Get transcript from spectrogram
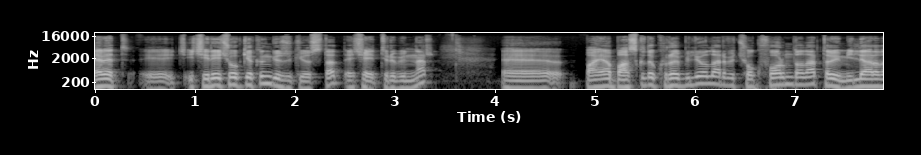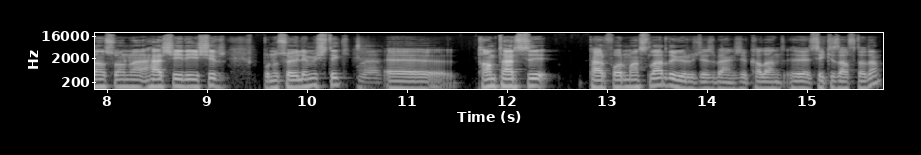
Evet, e, içeriye çok yakın gözüküyor stat, e, şey tribünler. E, bayağı baskı da kurabiliyorlar ve çok formdalar. Tabii milli aradan sonra her şey değişir. Bunu söylemiştik. Evet. E, tam tersi performanslar da göreceğiz bence kalan e, 8 haftada.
